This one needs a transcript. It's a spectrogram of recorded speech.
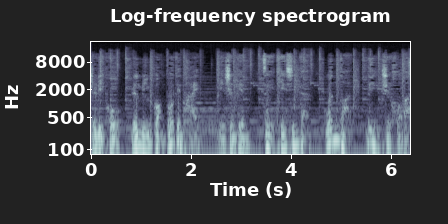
十里铺人民广播电台，您身边最贴心的温暖励志伙伴。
